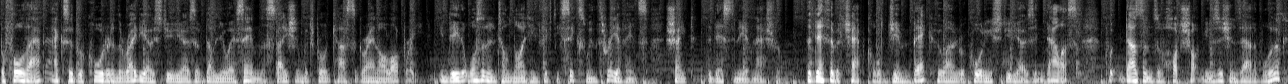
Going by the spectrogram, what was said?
Before that, Axe had recorded in the radio studios of WSM, the station which broadcasts the Grand Ole Opry. Indeed, it wasn't until 1956 when three events shaped the destiny of Nashville. The death of a chap called Jim Beck, who owned recording studios in Dallas, put dozens of hotshot musicians out of work.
